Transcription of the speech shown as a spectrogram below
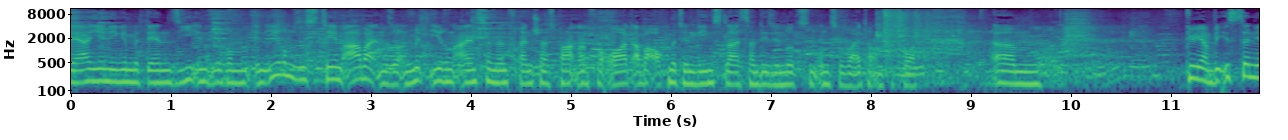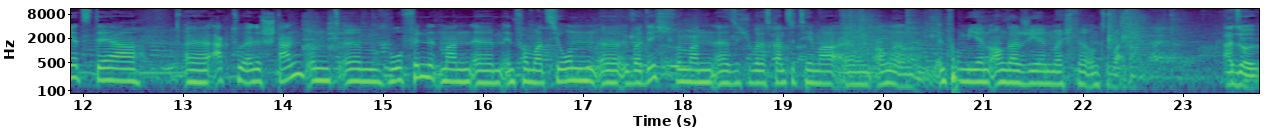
derjenige, mit dem Sie in Ihrem, in Ihrem System arbeiten sollten, mit Ihren einzelnen Franchise-Partnern vor Ort, aber auch mit den Dienstleistern, die Sie nutzen und so weiter und so fort. Ähm, Kilian, wie ist denn jetzt der äh, aktuelle Stand und ähm, wo findet man ähm, Informationen äh, über dich, wenn man äh, sich über das ganze Thema ähm, informieren, engagieren möchte und so weiter? Also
